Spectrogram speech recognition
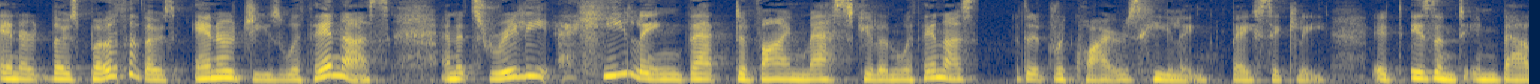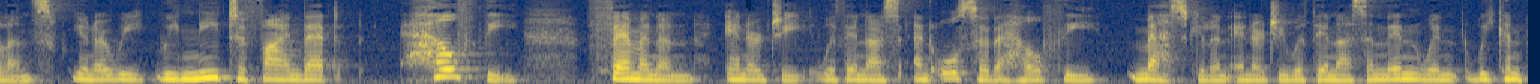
ener- those both of those energies within us. And it's really healing that divine masculine within us that requires healing basically. It isn't imbalance. You know we we need to find that healthy feminine energy within us and also the healthy masculine energy within us. And then when we can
